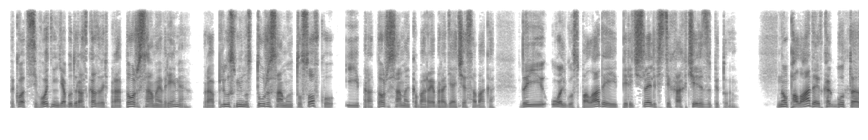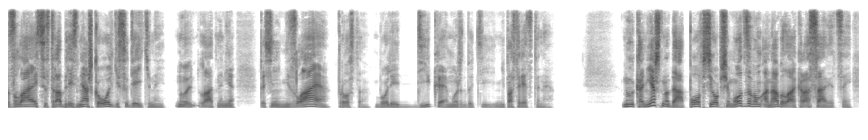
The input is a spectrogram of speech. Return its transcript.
Так вот, сегодня я буду рассказывать про то же самое время, про плюс-минус ту же самую тусовку и про то же самое кабаре «Бродячая собака». Да и Ольгу с Палладой перечисляли в стихах через запятую. Но Паллада — это как будто злая сестра-близняшка Ольги Судейкиной. Ну, ладно, не, точнее, не злая, просто более дикая, может быть, и непосредственная. Ну, конечно, да, по всеобщим отзывам она была красавицей —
